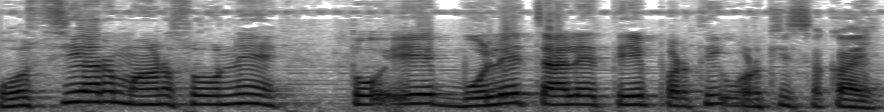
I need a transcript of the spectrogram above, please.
હોશિયાર માણસોને તો એ બોલે ચાલે તે પરથી ઓળખી શકાય.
